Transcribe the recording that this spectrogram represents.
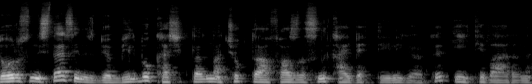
Doğrusunu isterseniz diyor Bilbo kaşıklarından çok daha fazlasını kaybettiğini gördü. itibarını.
